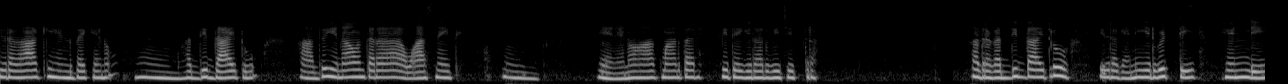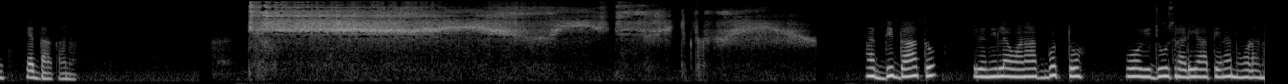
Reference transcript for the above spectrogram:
ಇದ್ರಾಗ ಹಾಕಿ ಹಿಂಡ್ಬೇಕೇನೋ. ಹ್ಞೂ ಅದ್ದಿದ್ದಾಯ್ತು ಅದು ಏನೋ ಒಂಥರ ವಾಸನೆ ಐತಿ. ಹ್ಞೂ ಏನೇನೋ ಹಾಕಿ ಮಾಡ್ತಾರೆ ಸಿಟಿಗಿರೋರು ವಿಚಿತ್ರ. ಅದ್ರಾಗ ಅದ್ದಿದ್ದಾಯ್ತು ಇದ್ರಾಗ ನೀರು ಬಿಟ್ಟು ಹಿಂಡಿ ಎದ್ದಾಕಣ ಅದ್ದಿದ್ದಾತು ಇದನ್ನೆಲ್ಲ ಒಣ ಹಾಕ್ಬಿಟ್ಟು ಹೋಗಿ ಜ್ಯೂಸ್ ರೆಡಿ ಆತೇನ ನೋಡೋಣ.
